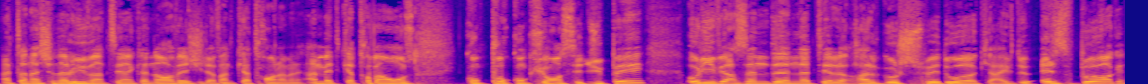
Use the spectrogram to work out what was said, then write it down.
international U21 avec la Norvège. Il a 24 ans, là, 1m91 con- pour concurrencer Dupé. Oliver Zenden, latéral gauche suédois qui arrive de Elsborg.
